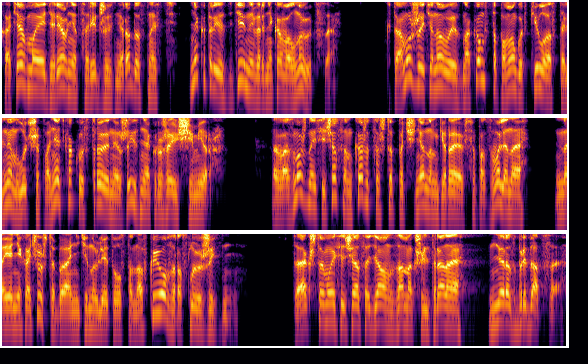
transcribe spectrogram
Хотя в моей деревне царит жизнерадостность, некоторые из детей наверняка волнуются. К тому же эти новые знакомства помогут Килу остальным лучше понять, как устроены жизнь и окружающий мир. Возможно, и сейчас им кажется, что подчиненным героя все позволено, но я не хочу, чтобы они тянули эту установку его взрослую жизнь. Так что мы сейчас идем в замок Шильтрана не разбредаться.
